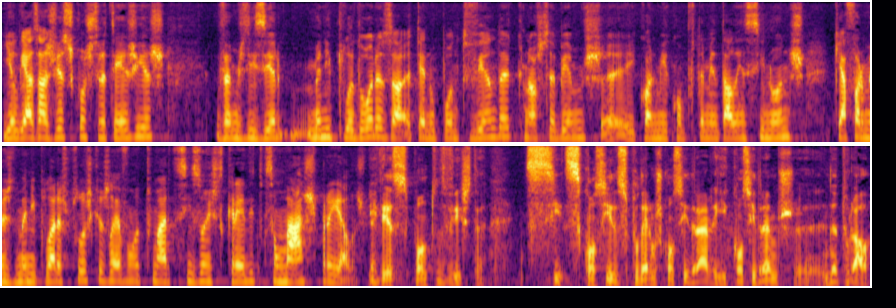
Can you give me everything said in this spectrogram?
e, aliás, às vezes com estratégias, vamos dizer, manipuladoras, até no ponto de venda, que nós sabemos, a economia comportamental ensinou-nos que há formas de manipular as pessoas que as levam a tomar decisões de crédito que são más para elas. E desse ponto de vista, se, se, se pudermos considerar, e consideramos natural,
